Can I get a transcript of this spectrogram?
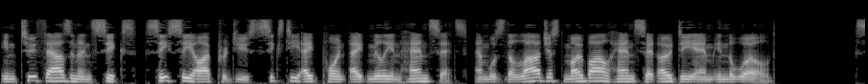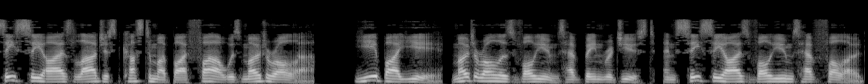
In 2006, CCI produced 68.8 million handsets, and was the largest mobile handset ODM in the world. CCI's largest customer by far was Motorola. Year by year, Motorola's volumes have been reduced, and CCI's volumes have followed.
